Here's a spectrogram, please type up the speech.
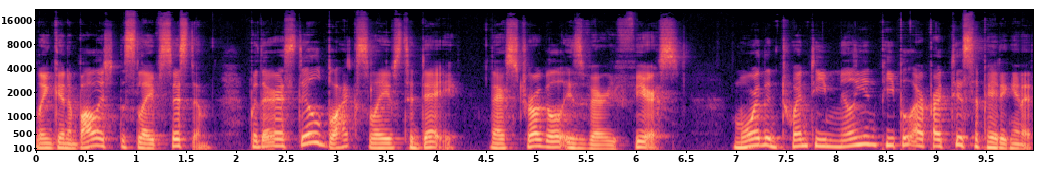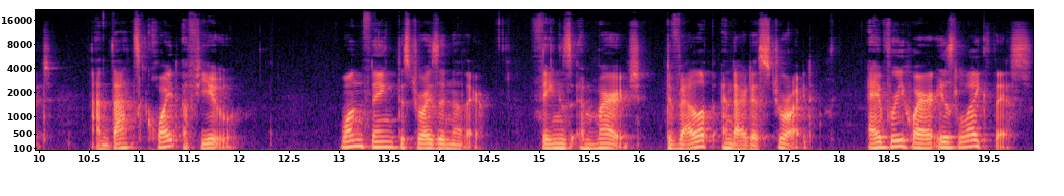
Lincoln abolished the slave system, but there are still black slaves today. Their struggle is very fierce. More than 20 million people are participating in it, and that's quite a few. One thing destroys another. Things emerge, develop, and are destroyed. Everywhere is like this.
